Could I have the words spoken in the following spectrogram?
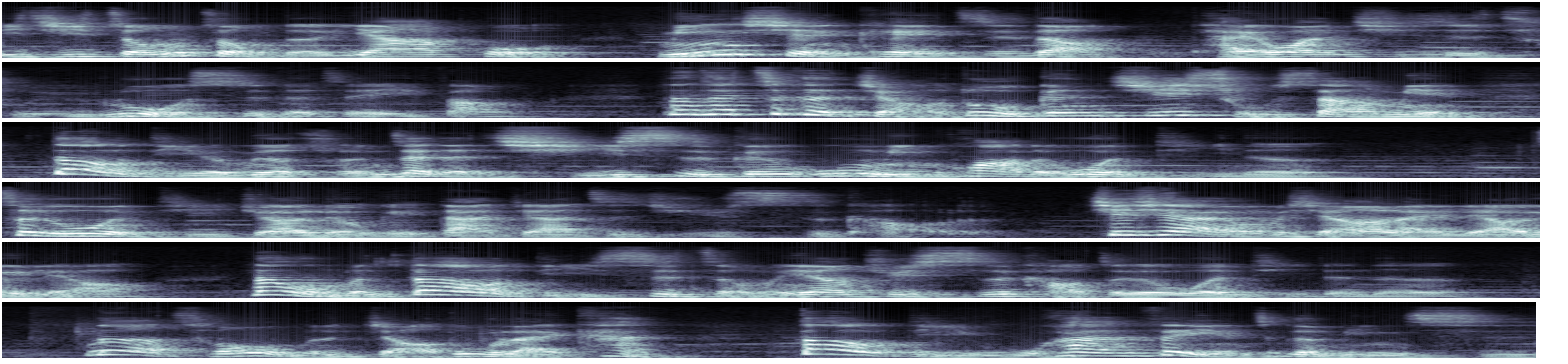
以及种种的压迫，明显可以知道，台湾其实处于弱势的这一方。那在这个角度跟基础上面，到底有没有存在的歧视跟污名化的问题呢？这个问题就要留给大家自己去思考了。接下来我们想要来聊一聊，那我们到底是怎么样去思考这个问题的呢？那从我们的角度来看，到底武汉肺炎这个名词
